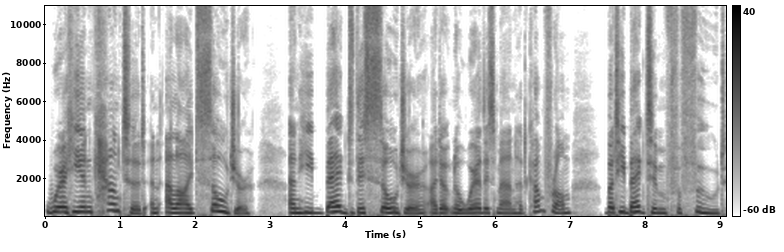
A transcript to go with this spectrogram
where he encountered an Allied soldier. And he begged this soldier, I don't know where this man had come from, but he begged him for food.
